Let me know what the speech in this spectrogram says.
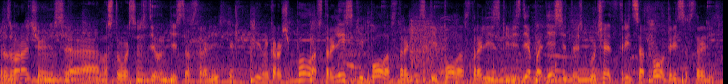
Разворачиваемся на 180, делаем 10 австралийских. И, ну, короче, пол австралийский, пол австралийский, пол австралийский. Везде по 10, то есть получается 30 от пола, 30 австралийских.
